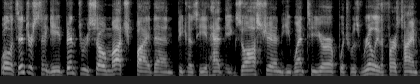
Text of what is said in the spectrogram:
Well, it's interesting. He'd been through so much by then because he had had the exhaustion. He went to Europe, which was really the first time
